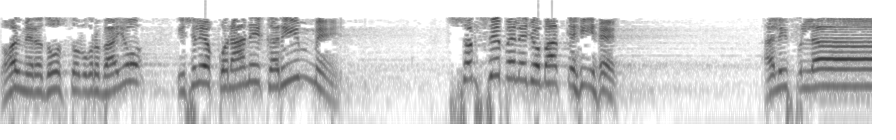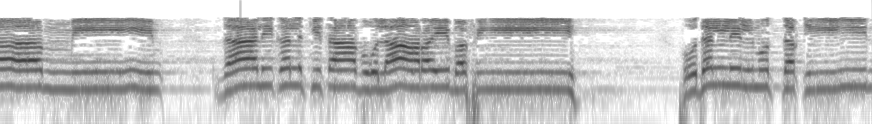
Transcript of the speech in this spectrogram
تو میرے دوستوں بگر بھائیوں اس لیے قرآن کریم میں سب سے پہلے جو بات کہی ہے، الف میم، ذالک الکتاب لا ریب فیہ هدى للمتقین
